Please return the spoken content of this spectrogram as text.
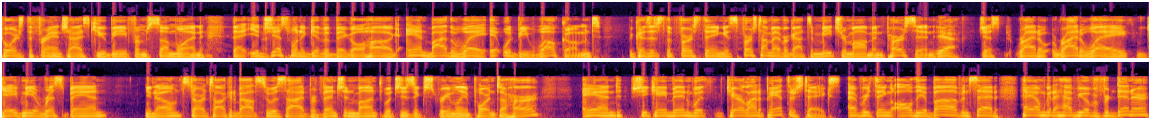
towards the franchise QB from someone that you just want to give a big old hug, and by the way, it would be welcomed because it's the first thing. It's the first time I ever got to meet your mom in person. Yeah. just right right away gave me a wristband you know, started talking about Suicide Prevention Month, which is extremely important to her. And she came in with Carolina Panthers takes, everything, all the above, and said, Hey, I'm going to have you over for dinner.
